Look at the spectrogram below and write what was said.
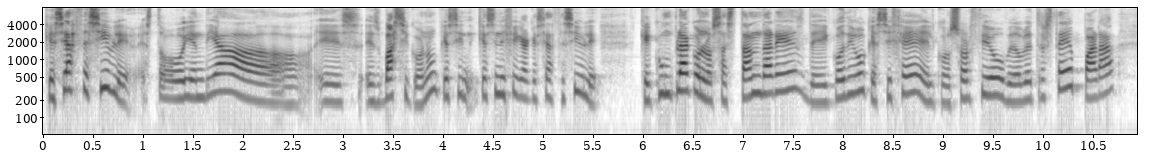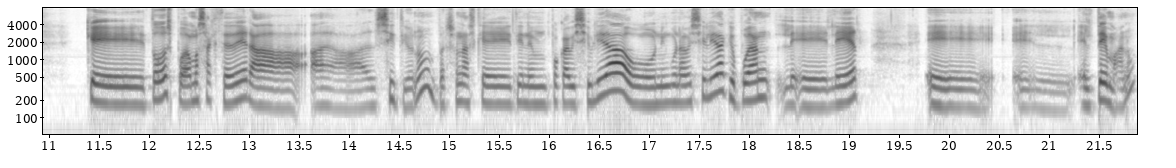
Que sea accesible, esto hoy en día es, básico, ¿no? ¿Qué, significa que sea accesible? Que cumpla con los estándares de código que exige el consorcio W3C para que todos podamos acceder al sitio, ¿no? Personas que tienen poca visibilidad o ninguna visibilidad que puedan leer eh, el, tema. ¿no?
